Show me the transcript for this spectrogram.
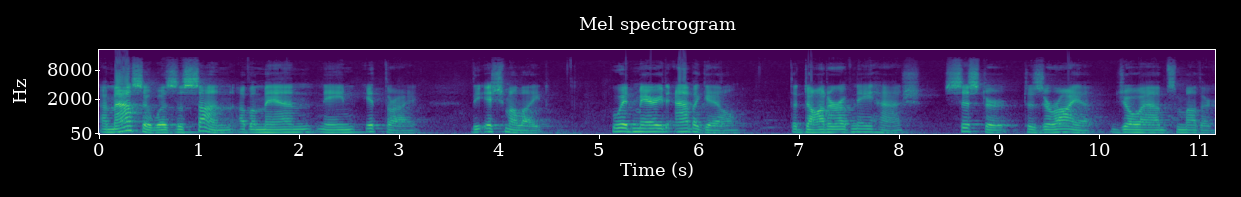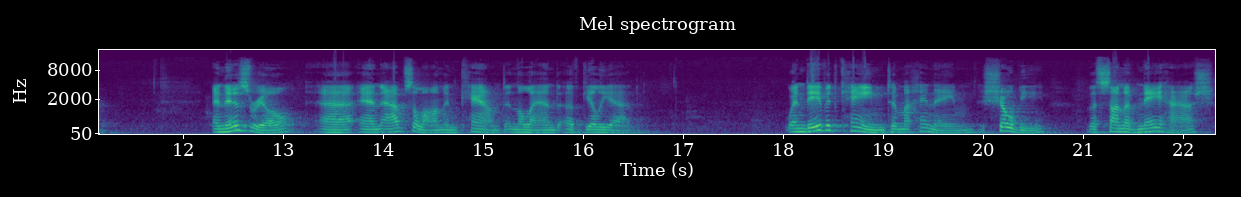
Amasa was the son of a man named Ithrai, the Ishmaelite, who had married Abigail, the daughter of Nahash, sister to Zeruiah, Joab's mother. And Israel uh, and Absalom encamped in the land of Gilead. When David came to Mahanaim, Shobi, the son of Nahash,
